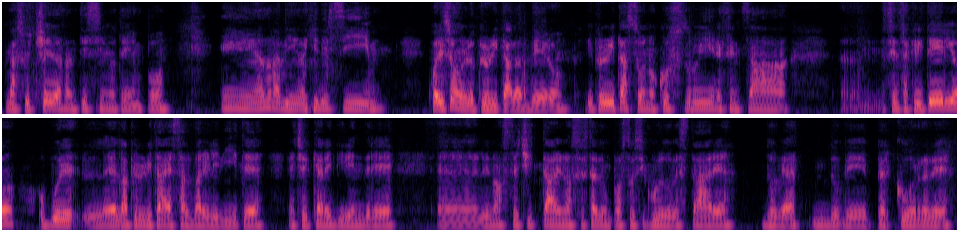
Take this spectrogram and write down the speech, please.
ma succede da tantissimo tempo. E allora viene da chiedersi quali sono le priorità davvero. Le priorità sono costruire senza, eh, senza criterio, oppure la priorità è salvare le vite e cercare di rendere eh, le nostre città, le nostre strade un posto sicuro dove stare, dove, dove percorrere.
